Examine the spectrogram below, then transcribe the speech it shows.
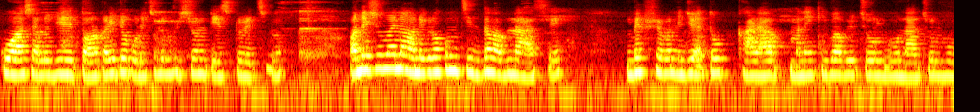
কুয়াশ আলু যে তরকারিটা করেছিল, ভীষণ টেস্ট হয়েছিল। অনেক সময় না অনেক রকম চিন্তা ভাবনা আসে। ব্যবসা বাণিজ্য এত খারাপ মানে কীভাবে চলবো না চলবো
